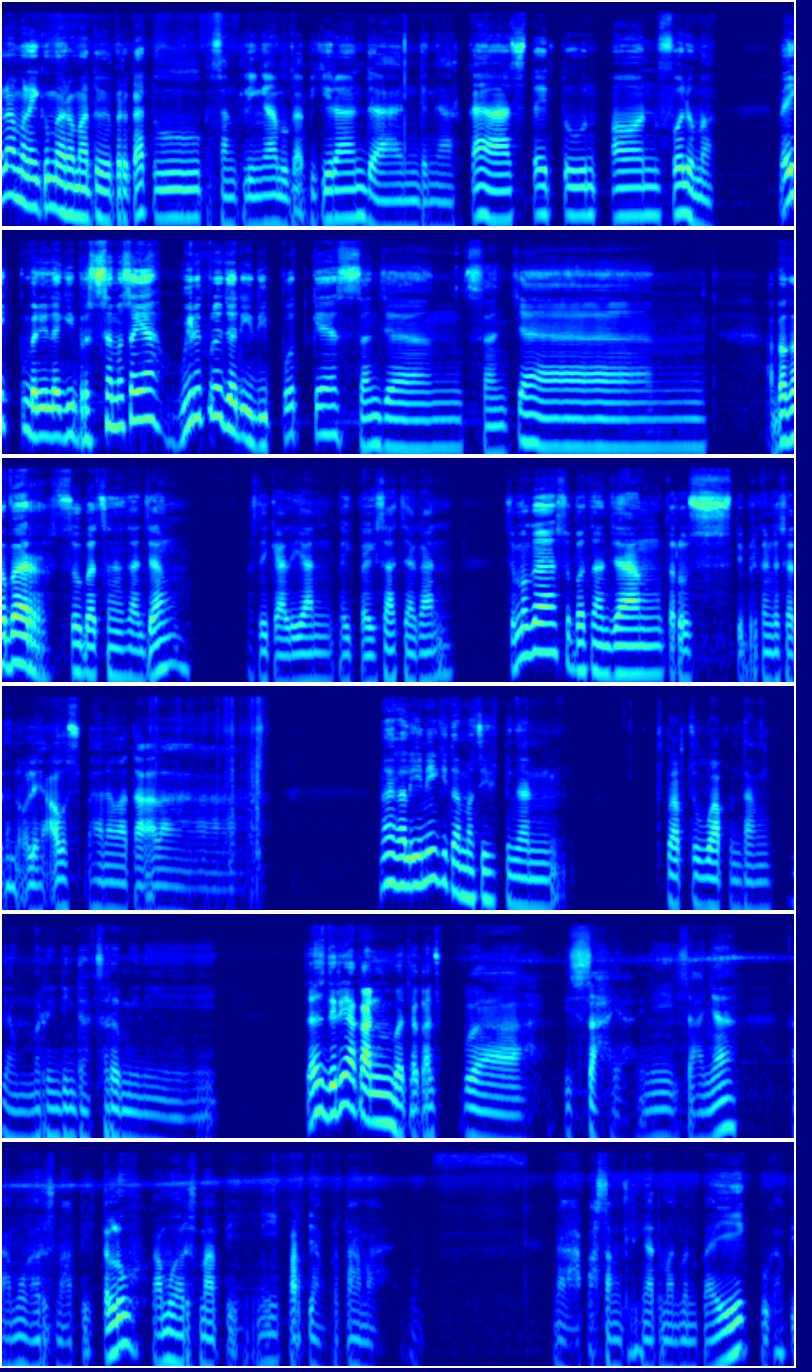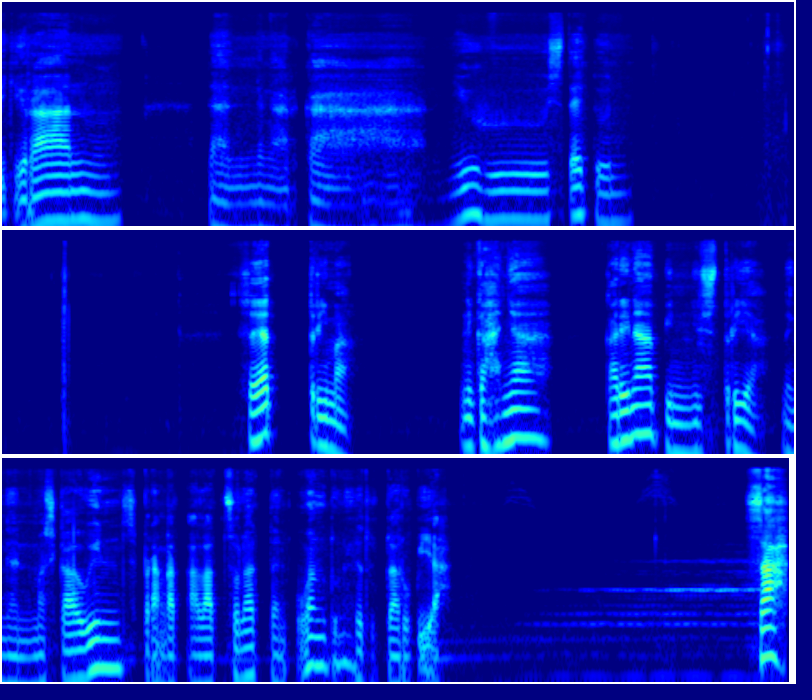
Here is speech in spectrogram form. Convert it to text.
Assalamualaikum warahmatullahi wabarakatuh Pasang telinga, buka pikiran, dan dengarkan Stay tune on volume Baik, kembali lagi bersama saya Wirid jadi di podcast Sanjang Sanjang Apa kabar Sobat Sanjang Sanjang? Pasti kalian baik-baik saja kan? Semoga Sobat Sanjang terus diberikan kesehatan oleh Allah Subhanahu wa Ta'ala. Nah, kali ini kita masih dengan cuap-cuap tentang yang merinding dan serem ini. Saya sendiri akan membacakan sebuah kisah ya. Ini kisahnya kamu harus mati. Teluh kamu harus mati. Ini part yang pertama. Nah, pasang telinga teman-teman baik, buka pikiran dan dengarkan. Yuhu, stay tune. Saya terima Nikahnya Karina bin Yustria dengan mas kawin seperangkat alat sholat dan uang tunai satu juta rupiah. Sah,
